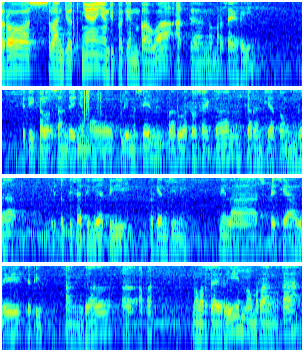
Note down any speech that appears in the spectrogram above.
Terus selanjutnya yang di bagian bawah ada nomor seri. Jadi kalau seandainya mau beli mesin baru atau second, garansi atau enggak, itu bisa dilihat di bagian sini. Inilah spesiale, jadi tanggal uh, apa? Nomor seri, nomor rangka,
